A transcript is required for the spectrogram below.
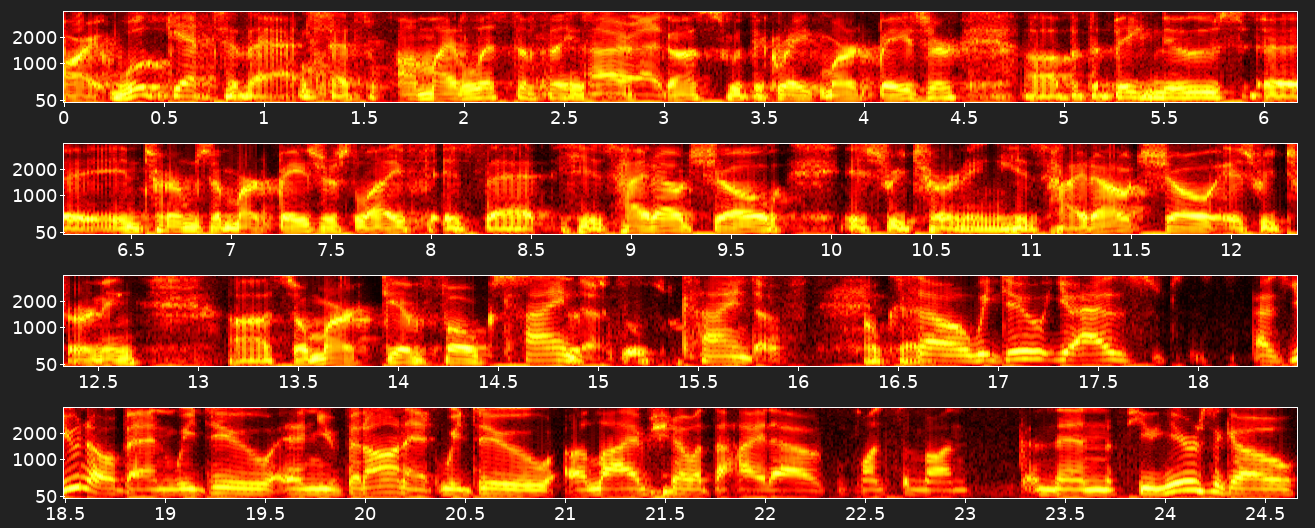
All right, we'll get to that. That's on my list of things to discuss right. with the great Mark Bazer. Uh, but the big news uh, in terms of Mark Bazer's life is that his Hideout show is returning. His Hideout show is returning. Uh, so, Mark, give folks kind of, scoop. kind of. Okay. So we do you as as you know, Ben. We do, and you've been on it. We do a live show at the Hideout once a month, and then a few years ago,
